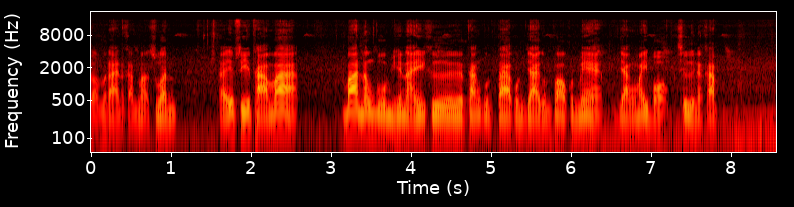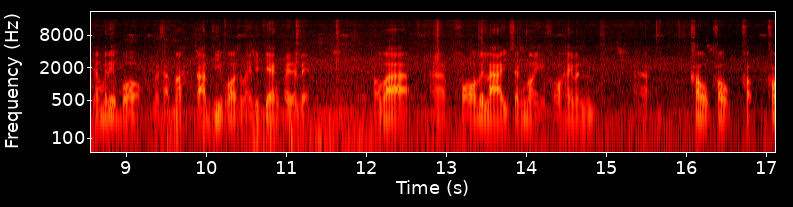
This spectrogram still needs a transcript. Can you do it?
ต่อมาได้นะครับ ส่วนเอฟซีถามว่า บ้านน้องบูมอยู่ที่ไหน คือทางคุณตาคุณยายคุณพ่อคุณแม่ยังไม่บอกชื่อนะครับ ยังไม่ได้บอกนะครับเนาะตามที่พ่อสมัยได้แจ้งไปนั่นแหละ เพราะว่าอขอเวลาอีกสักหน่อย ขอให้มันเข้าเข้าเข้าเข้า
